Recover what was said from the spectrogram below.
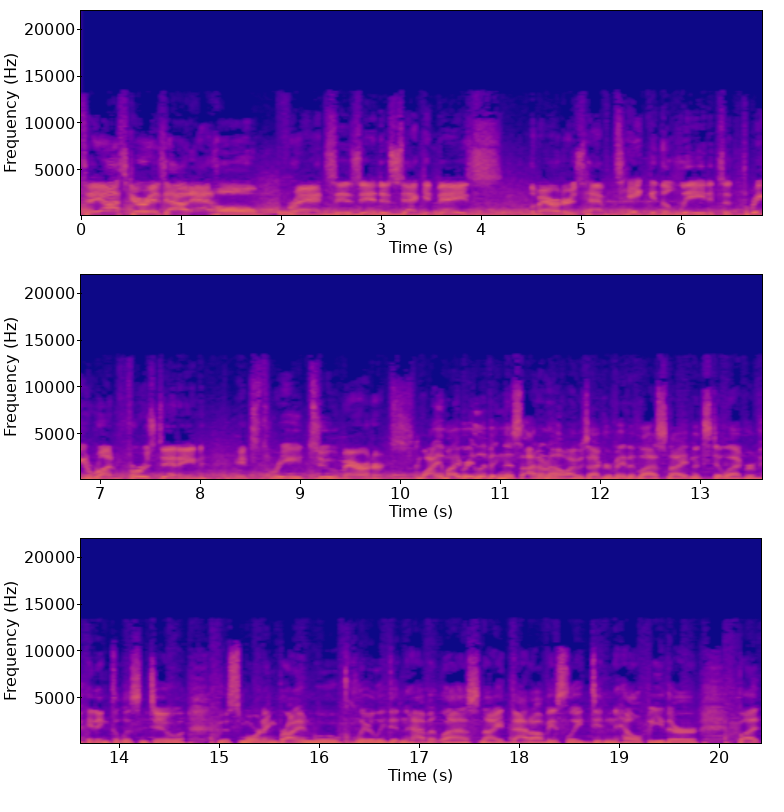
Teoscar is out at home. France is into second base. The Mariners have taken the lead. It's a three run first inning. It's 3 2 Mariners. Why am I reliving this? I don't know. I was aggravated last night, and it's still aggravating to listen to this morning. Bryan Woo clearly didn't have it last night. That obviously didn't help either. But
